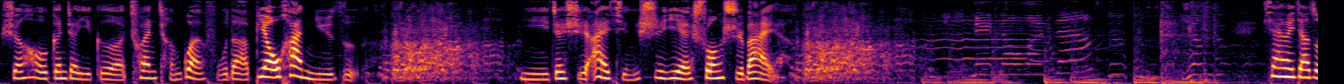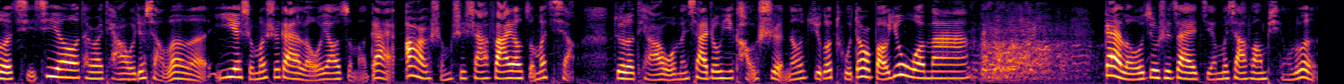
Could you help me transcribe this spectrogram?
身后跟着一个穿城管服的彪悍女子。你这是爱情事业双失败呀！下一位叫做琪琪哦，他说：“条，我就想问问，一什么是盖楼要怎么盖？二什么是沙发要怎么抢？对了，条，我们下周一考试，能举个土豆保佑我吗？盖楼就是在节目下方评论，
